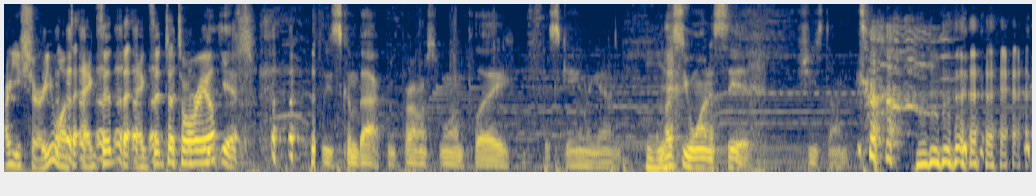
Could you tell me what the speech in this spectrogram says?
Are you sure you want to exit the exit tutorial? Yeah. Please come back. We promise we won't play this game again. Unless you want to see it. She's done.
